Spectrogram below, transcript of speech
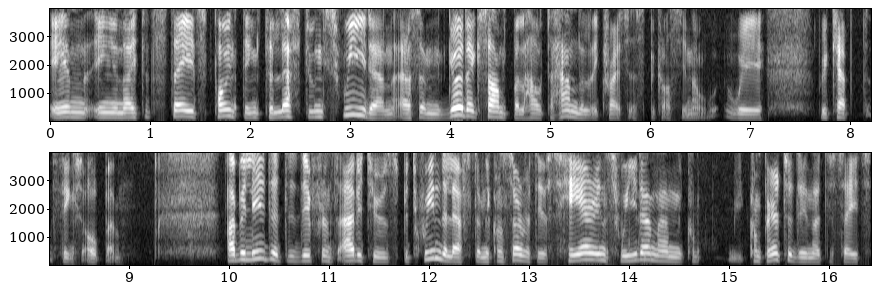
in in United States pointing to left-wing Sweden as a good example how to handle the crisis because you know we we kept things open. I believe that the different attitudes between the left and the conservatives here in Sweden and compared to the United States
